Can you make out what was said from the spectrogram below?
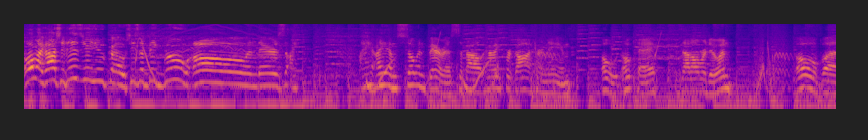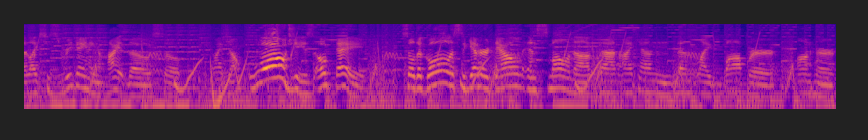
Oh my gosh, it is Yuyuko! She's a big boo! Oh, and there's... I, I, I am so embarrassed about having forgotten her name. Oh, okay. Is that all we're doing? Oh, but, like, she's regaining height, though, so... Can I jump? Whoa, jeez! Okay. So the goal is to get her down and small enough that I can then, like, bop her on her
